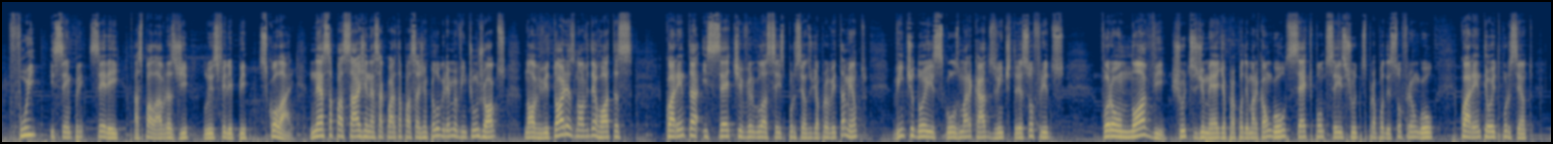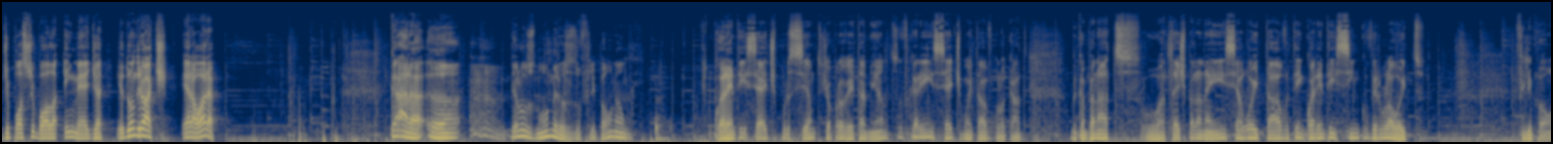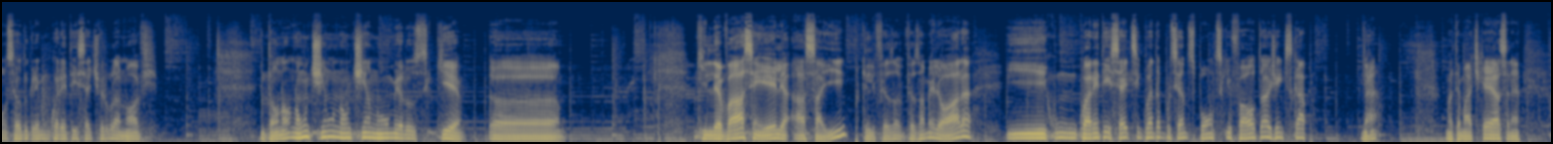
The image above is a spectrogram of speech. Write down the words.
fui e sempre serei. As palavras de Luiz Felipe Scolari. Nessa passagem, nessa quarta passagem pelo Grêmio, 21 jogos, 9 vitórias, 9 derrotas, 47,6% de aproveitamento, 22 gols marcados, 23 sofridos. Foram 9 chutes de média para poder marcar um gol, 7,6 chutes para poder sofrer um gol, 48% de posse de bola em média. Edu Andriotti, era hora? Cara, uh, pelos números do Filipão, não. 47% de aproveitamento, ficaria em sétimo, oitavo colocado do campeonato. O Atlético Paranaense o oitavo, tem 45,8. Filipão saiu do Grêmio com 47,9. Então não, não, tinha, não tinha números que uh, que levassem ele a sair, porque ele fez, fez uma melhora e com 47, 50% dos pontos que falta a gente escapa, né? Matemática é essa, né?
